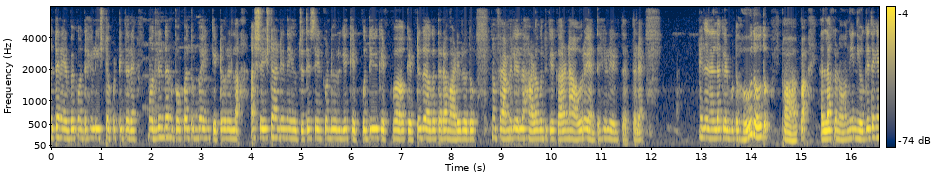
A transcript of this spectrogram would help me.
ಜೊತೆನೇ ಇರಬೇಕು ಅಂತ ಹೇಳಿ ಇಷ್ಟಪಟ್ಟಿದ್ದಾರೆ. ಮೊದಲಿಂದ ನಮ್ಮ ಪಪ್ಪ ತುಂಬ ಏನು ಕೆಟ್ಟವರಲ್ಲ ಆ ಶ್ರೇಷ್ಠ ಆಂಟಿನ ಇವ್ರ ಜೊತೆ ಸೇರಿಕೊಂಡು ಇವರಿಗೆ ಕೆಟ್ಟ ಬುದ್ಧಿ, ಕೆಟ್ಟ ಕೆಟ್ಟದಾಗೋ ಥರ ಮಾಡಿರೋದು ನಮ್ಮ ಫ್ಯಾಮಿಲಿ ಎಲ್ಲ ಹಾಳಾಗೋದಕ್ಕೆ ಕಾರಣ ಅವರೇ ಅಂತ ಹೇಳಿ ಹೇಳ್ತಾ ಇರ್ತಾಳೆ. ಇದನ್ನೆಲ್ಲ ಕೇಳ್ಬಿಟ್ಟು, ಹೌದು ಹೌದು. ಪಾಪ ಎಲ್ಲ ಕಣೋ, ನೀನು ಯೋಗ್ಯತೆಗೆ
